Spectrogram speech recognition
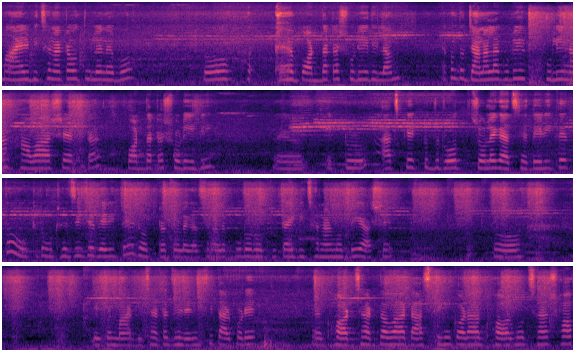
মায়ের বিছানাটাও তুলে নেব। তো পর্দাটা সরিয়ে দিলাম। এখন তো জানালাগুলি খুলি না, হাওয়া আসে একটা। পর্দাটা সরিয়ে দিই। একটু, আজকে একটু রোদ চলে গেছে দেরিতে। তো উঠে, উঠেছি যে দেরিতে, রোদটা চলে গেছে। নাহলে পুরো রোদটাই বিছানার মধ্যেই আসে। তো যে মার বিছানাটা ঝেড়ে নিচ্ছি, তারপরে ঘর ঝাড় দেওয়া ডাস্টিং করা, ঘর মোছা, সব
